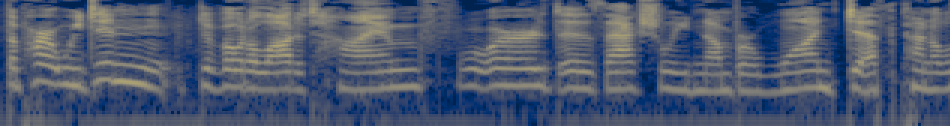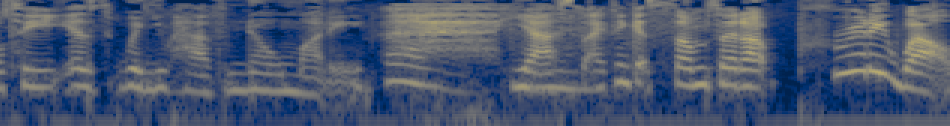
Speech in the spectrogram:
The part we didn't devote a lot of time for is actually number one death penalty is when you have no money. yes, I think it sums it up pretty well.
